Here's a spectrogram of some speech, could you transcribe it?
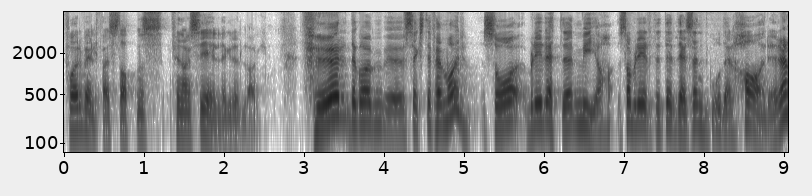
for velferdsstatens finansielle grunnlag. Før det går 65 eh, år, så blir dette, mye, så blir dette til dels en god del hardere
